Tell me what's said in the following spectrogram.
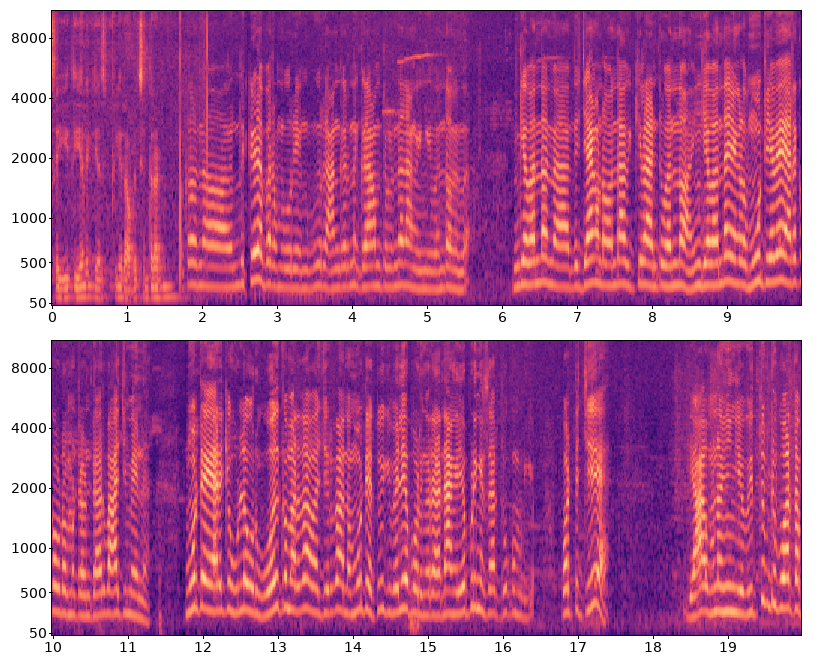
செய்தியாளர் எஸ்பி ரவிச்சந்திரன். பக்கம் நான் வந்து கீழப்பெரம்பலூர் எங்கள் ஊர். அங்கேருந்து கிராமத்துலேருந்து நாங்கள் இங்கே வந்தோம். இங்கே வந்தோம். அந்த அது ஜெயங்கொண்டம் வந்தால் விற்கலான்ட்டு வந்தோம். இங்கே வந்தால் எங்களை மூட்டையவே இறக்க விட மாட்டேன்ட்டார் வாட்ச்மேனு. மூட்டையை இறக்கி உள்ளே ஒரு ஒதுக்க மாதிரி தான் வச்சுருக்கோம். அந்த மூட்டையை தூக்கி வெளியே போடுங்கிறார் நாங்கள் எப்படிங்க சார் தூக்க முடியும்? பொட்டுச்சு. யா இன்னும் நீங்கள் விற்றுவிட்டு போகிறத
